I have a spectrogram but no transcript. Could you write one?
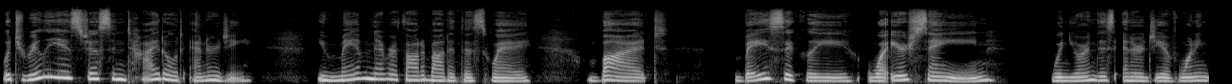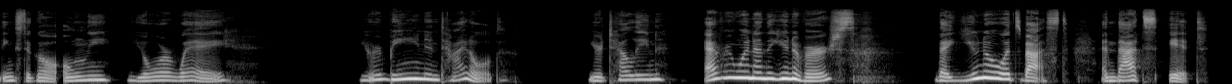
which really is just entitled energy. You may have never thought about it this way, but basically, what you're saying when you're in this energy of wanting things to go only your way, you're being entitled. You're telling everyone in the universe that you know what's best and that's it.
